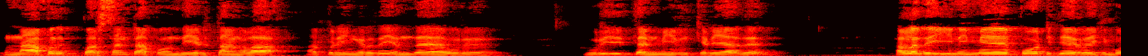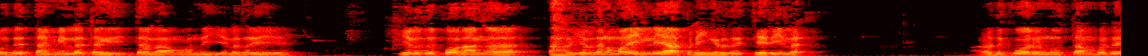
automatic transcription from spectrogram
நாற்பது பர்சன்ட் அப்போ வந்து எடுத்தாங்களா? அப்படிங்கிறது எந்த ஒரு உறுதித்தன்மையும் கிடையாது. அல்லது இனிமே போட்டித் தேர்வு வைக்கும்போது தமிழில் தகுதித்தால் அவங்க வந்து எழுத எழுத போகிறாங்க எழுதணுமா இல்லையா அப்படிங்கிறது தெரியல. அதுக்கு ஒரு நூற்றம்பது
